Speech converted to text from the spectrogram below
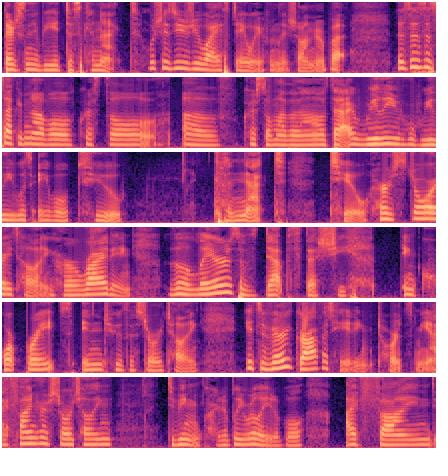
there's going to be a disconnect, which is usually why I stay away from the genre. But this is the second novel of Crystal of Crystal Maldonado's that I really, really was able to connect to. Her storytelling, her writing, the layers of depth that she incorporates into the storytelling. It's very gravitating towards me. I find her storytelling to be incredibly relatable. I find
